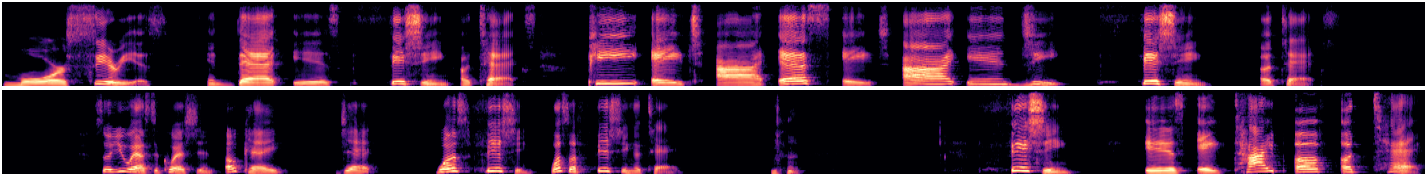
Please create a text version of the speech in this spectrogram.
more serious, and that is phishing attacks. P H I S H I N G, phishing attacks. So you ask the question, okay, Jack, what's phishing? What's a phishing attack? phishing is a type of attack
